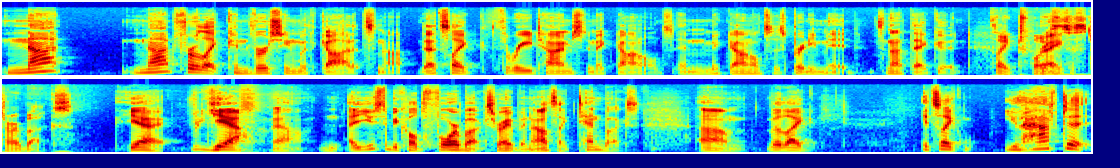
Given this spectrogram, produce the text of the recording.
"Not not for like conversing with God. It's not. That's like three times to McDonald's, and McDonald's is pretty mid. It's not that good. It's like twice Right. to Starbucks. Yeah, yeah, yeah. It used to be called four bucks, right? But now it's like ten bucks. Um, but like, it's like you have to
